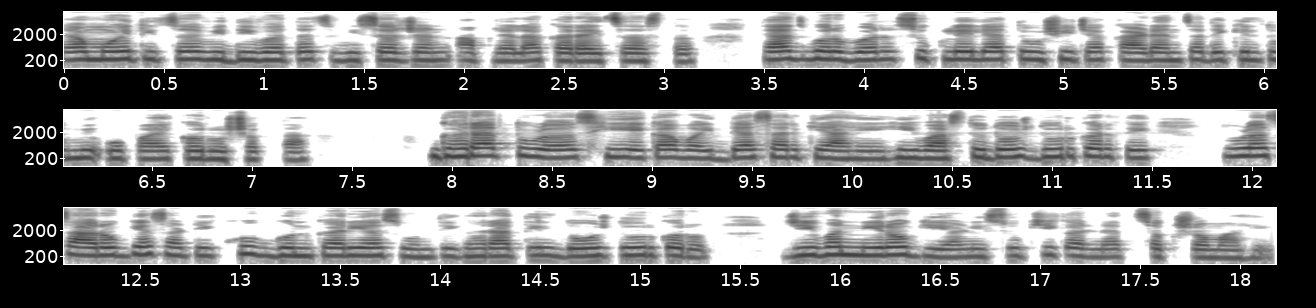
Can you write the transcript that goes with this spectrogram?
त्यामुळे तिचं विधिवतच विसर्जन आपल्याला करायचं असतं. त्याचबरोबर सुकलेल्या तुळशीच्या काड्यांचा देखील तुम्ही उपाय करू शकता. घरात तुळस ही एका वैद्यासारखी आहे. ही वास्तुदोष दूर करते. तुळस आरोग्यासाठी खूप गुणकारी असून ती घरातील दोष दूर करून जीवन निरोगी आणि सुखी करण्यात सक्षम आहे.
